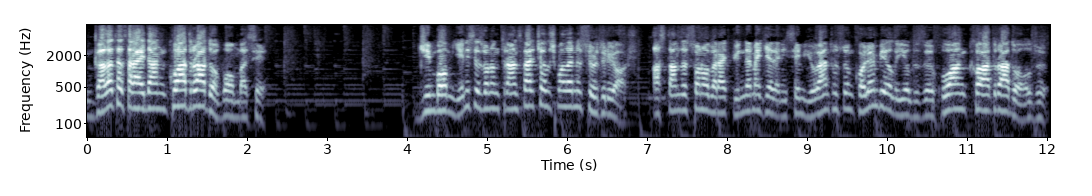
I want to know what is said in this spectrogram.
Galatasaray'dan Cuadrado bombası. Cimbom yeni sezonun transfer çalışmalarını sürdürüyor. Aslan'da son olarak gündeme gelen isim Juventus'un Kolombiyalı yıldızı Juan Cuadrado oldu.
